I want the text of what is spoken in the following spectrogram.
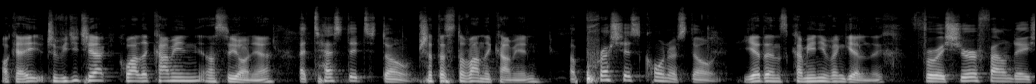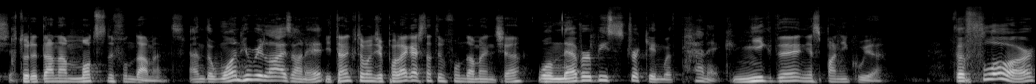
Okej, czy widzicie, jak kładę kamień na Syjonie? A tested stone, Przetestowany kamień, a precious cornerstone jeden z kamieni węgielnych, for a sure foundation. który da nam mocny fundament. And the one who relies on it I ten, kto będzie polegać na tym fundamencie, will never be stricken with panic. nigdy nie spanikuje. The floor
